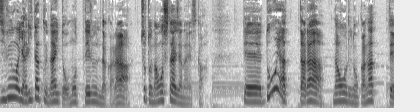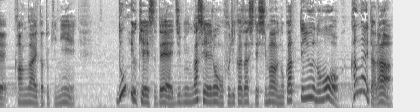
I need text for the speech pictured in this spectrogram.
自分はやりたくないと思ってるんだから、ちょっと直したいじゃないですか。で、どうやったら治るのかなって考えたときに、どういうケースで自分が正論を振りかざしてしまうのかっていうのを考えたら、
